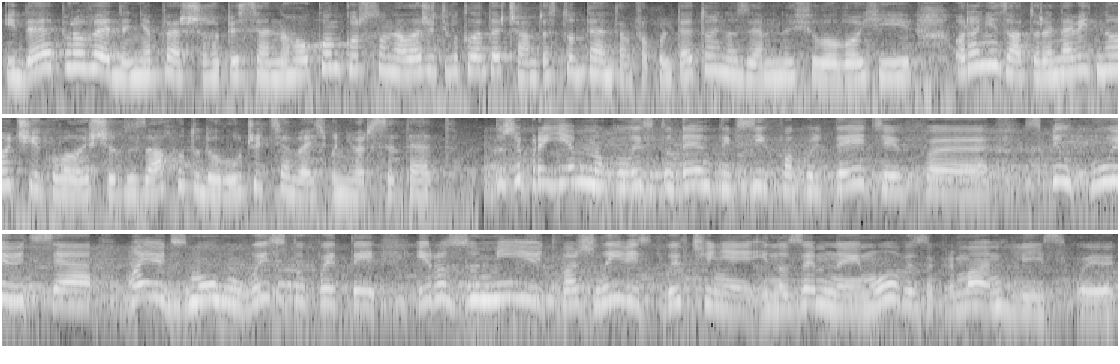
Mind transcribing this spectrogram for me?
Ідея проведення першого пісенного конкурсу належить викладачам та студентам факультету іноземної філології. Організатори навіть не очікували, що до заходу долучиться весь університет. Дуже приємно, коли студенти всіх факультетів е, спілкуються, мають змогу виступити і розуміють важливість вивчення іноземної мови, зокрема англійської.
